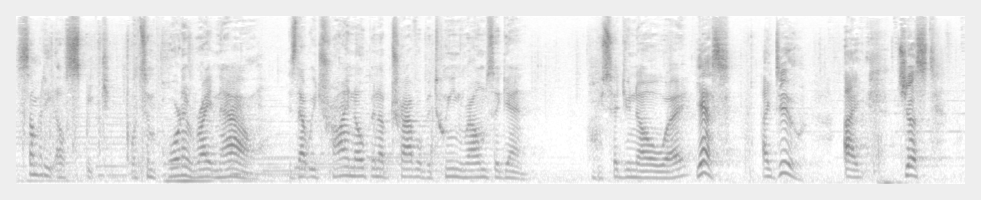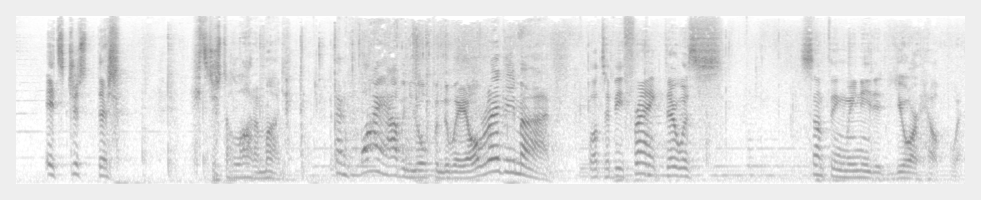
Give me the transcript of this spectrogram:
Somebody else speak. What's important right now is that we try and open up travel between realms again. You said you know a way? Yes, I do. I just... It's just, there's... It's just a lot of mud. Then why haven't you opened the way already, man? Well, to be frank, there was something we needed your help with.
